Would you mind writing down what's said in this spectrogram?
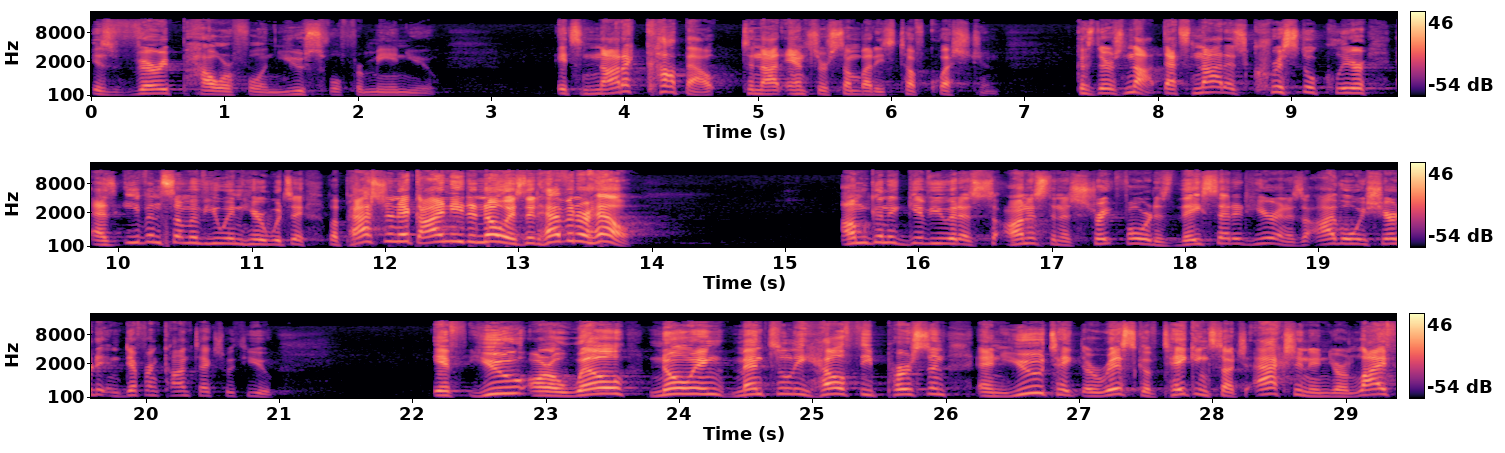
is very powerful and useful for me and you. It's not a cop out to not answer somebody's tough question because there's not. That's not as crystal clear as even some of you in here would say, but Pastor Nick, I need to know is it heaven or hell? I'm going to give you it as honest and as straightforward as they said it here, and as I've always shared it in different contexts with you. If you are a well knowing, mentally healthy person and you take the risk of taking such action in your life,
